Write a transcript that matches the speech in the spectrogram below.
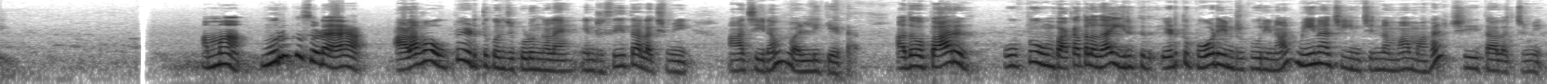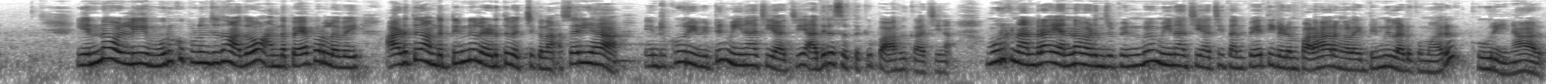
அம்மா முறுக்கு சுட அளவாக உப்பு எடுத்து கொஞ்சம் கொடுங்களேன் என்று சீதாலட்சுமி ஆச்சியிடம் வள்ளி கேட்டார். அதோ பாரு உப்பு உன் பக்கத்தில் தான் இருக்குது. எடுத்து போடு என்று கூறினாள் மீனாட்சியின் சின்னம்மா மகள் சீதாலட்சுமி என்ன வள்ளி முறுக்கு புழிஞ்சுதான் அதோ அந்த பேப்பரில் வை. அடுத்து அந்த டின்னில் எடுத்து வச்சுக்கலாம். சரியா? என்று கூறிவிட்டு மீனாட்சி ஆச்சி அதிரசத்துக்கு பாகு காய்ச்சினார் முறுக்கு நன்றாக எண்ணெய் வடிஞ்ச பின்பு மீனாட்சி ஆச்சி தன் பேத்திகளிடம் பலகாரங்களை டின்னில் அடுக்குமாறு கூறினாள்.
